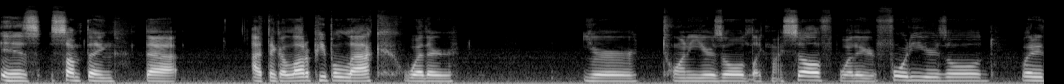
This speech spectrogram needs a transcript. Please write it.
is something that I think a lot of people lack whether you're 20 years old like myself, whether you're 40 years old, whether,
